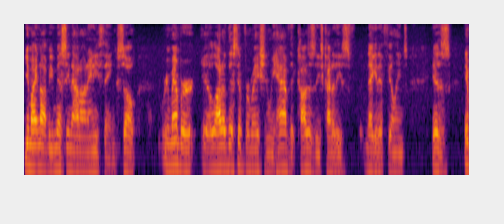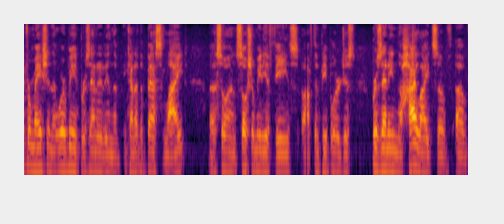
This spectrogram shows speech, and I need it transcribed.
you might not be missing out on anything. So remember, a lot of this information we have that causes these kind of these negative feelings is information that we're being presented in the kind of the best light. Uh, so on social media feeds, often people are just presenting the highlights of, of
